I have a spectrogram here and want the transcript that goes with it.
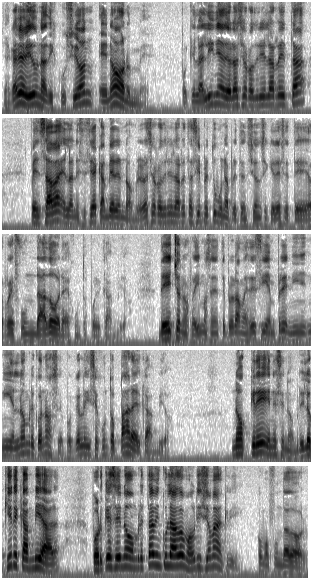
Y acá había habido una discusión enorme, porque la línea de Horacio Rodríguez Larreta pensaba en la necesidad de cambiar el nombre. Horacio Rodríguez Larreta siempre tuvo una pretensión, si querés, este, refundadora de Juntos por el Cambio. De hecho, nos reímos en este programa desde siempre, ni, ni el nombre conoce, porque él le dice Juntos para el Cambio. No cree en ese nombre. Y lo quiere cambiar porque ese nombre está vinculado a Mauricio Macri como fundador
